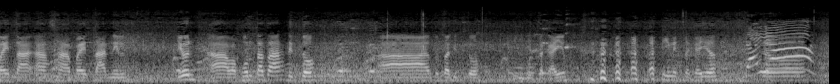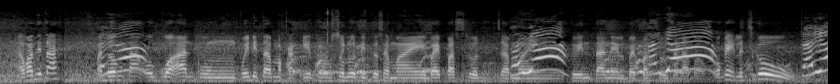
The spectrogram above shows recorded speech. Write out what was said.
by ta, ah, sa by tunnel. Yun, ah, papunta ta dito. Ah, ito ta dito. Init na kayo. Init na kayo. So, awan dita. Padong ta og kuan kung pwede ta makakita sulod dito sa may bypass road sa may Twin Tunnel bypass road sa Davao. Okay, let's go. Tayo!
